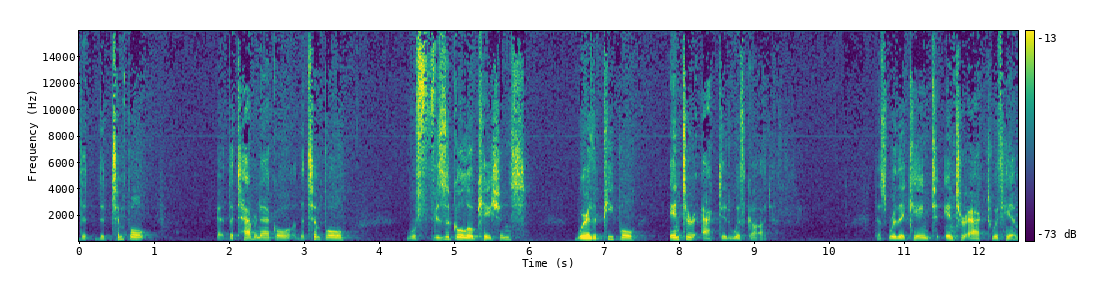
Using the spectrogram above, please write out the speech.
The, the, the temple, the tabernacle, the temple were physical locations where the people interacted with God. That's where they came to interact with him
